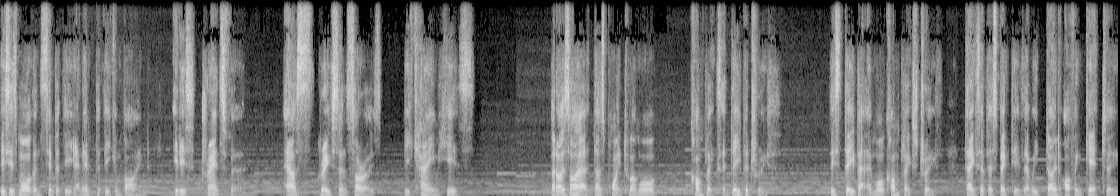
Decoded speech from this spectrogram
This is more than sympathy and empathy combined, it is transfer. Our griefs and sorrows became His. But Isaiah does point to a more complex, a deeper truth. This deeper and more complex truth takes a perspective that we don't often get to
